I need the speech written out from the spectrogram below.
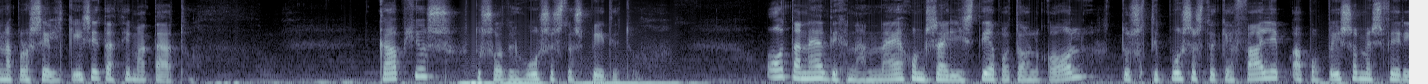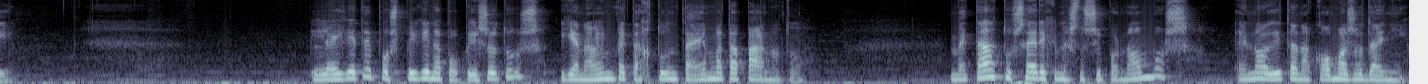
να προσελκύσει τα θύματά του. Κάποιος τους οδηγούσε στο σπίτι του. Όταν έδειχναν να έχουν ζαλιστεί από το αλκοόλ, τους χτυπούσε στο κεφάλι από πίσω με σφυρί. Λέγεται πως πήγαινε από πίσω τους για να μην πεταχτούν τα αίματα πάνω του. Μετά τους έριχνε στους υπονόμους ενώ ήταν ακόμα ζωντανοί.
